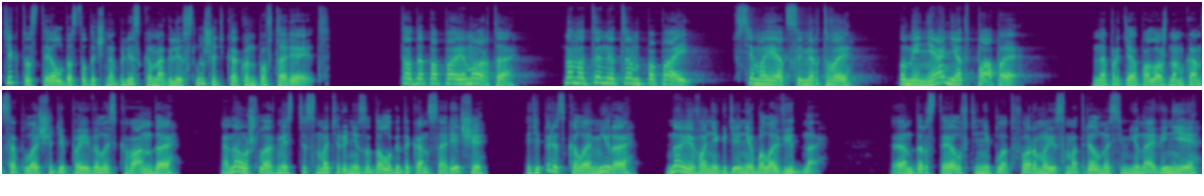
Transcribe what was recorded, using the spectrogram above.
Те, кто стоял достаточно близко, могли слышать, как он повторяет. «Тада папай морта! Нанатене тем папай!» Все мои отцы мертвы. У меня нет папы!» На противоположном конце площади появилась Кванда. Она ушла вместе с матерью незадолго до конца речи и теперь искала мира, но его нигде не было видно. Эндер стоял в тени платформы и смотрел на семью на Авиньи.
